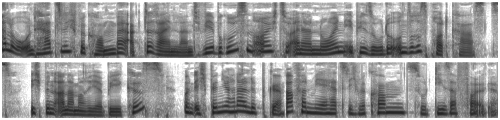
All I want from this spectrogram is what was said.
Hallo und herzlich willkommen bei Akte Rheinland. Wir begrüßen euch zu einer neuen Episode unseres Podcasts. Ich bin Anna-Maria Bekes. Und ich bin Johanna Lübke. Auch von mir herzlich willkommen zu dieser Folge.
